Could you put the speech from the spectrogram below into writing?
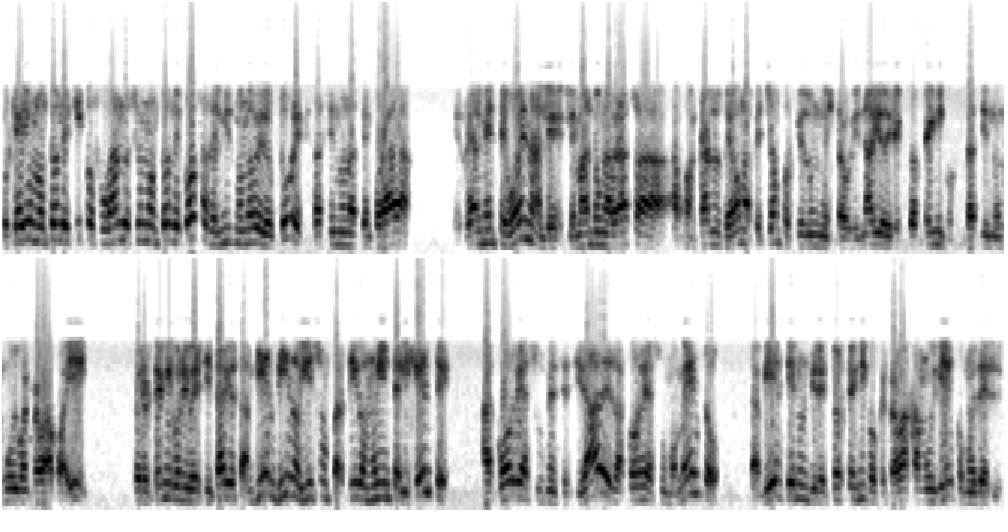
porque hay un montón de equipos jugándose un montón de cosas del mismo 9 de octubre, que está haciendo una temporada realmente buena. Le, mando un abrazo a, Juan Carlos León, a Pechón, porque es un extraordinario director técnico que está haciendo un muy buen trabajo ahí. Pero el técnico universitario también vino y hizo un partido muy inteligente, acorde a sus necesidades, acorde a su momento. También tiene un director técnico que trabaja muy bien, como es el,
